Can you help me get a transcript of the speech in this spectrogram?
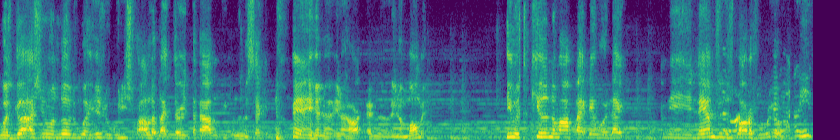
Was God showing love to what Israel when he swallowed up like 30,000 people in a second, in, a, in, a, in, a, in a moment? He was killing them off like they were like, I mean, lambs in the slaughter for real. He,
